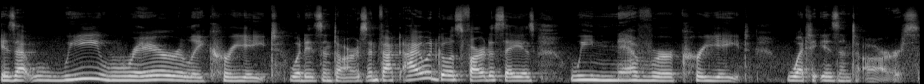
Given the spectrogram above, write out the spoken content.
is that we rarely create what isn't ours. In fact, I would go as far to say is we never create what isn't ours.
